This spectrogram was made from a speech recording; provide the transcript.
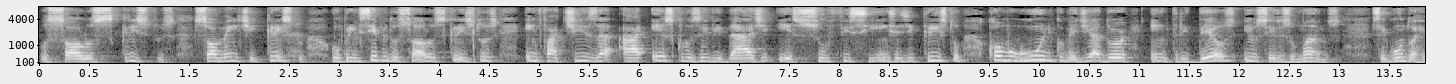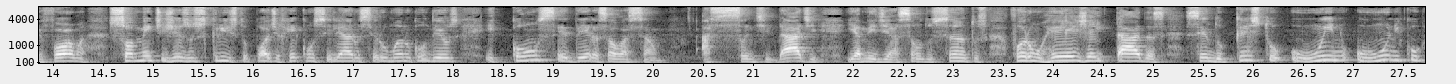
os solos Cristos, somente Cristo. O princípio dos solos Cristos enfatiza a exclusividade e suficiência de Cristo como o único mediador entre Deus e os seres humanos. Segundo a reforma, somente Jesus Cristo pode reconciliar o ser humano com Deus e conceder a salvação a santidade e a mediação dos santos foram rejeitadas, sendo Cristo o, único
